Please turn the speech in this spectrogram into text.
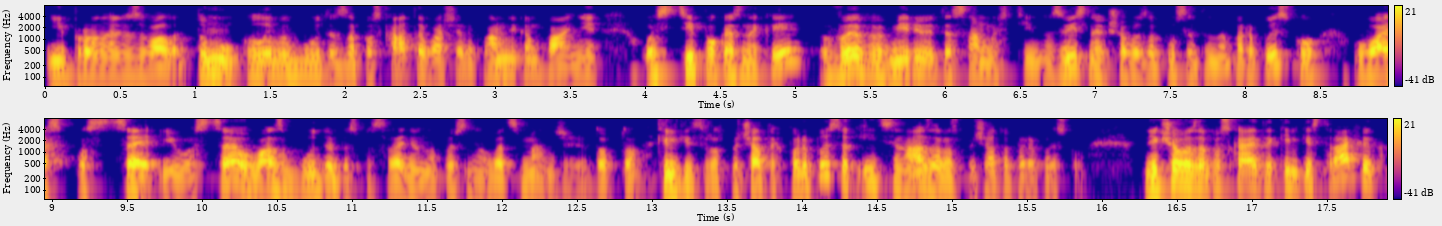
і проаналізували. Тому, коли ви будете запускати ваші рекламні кампанії, ось ці показники ви вимірюєте самостійно. Звісно, якщо ви запустите на переписку, у вас ось це і ось це у вас буде безпосередньо написано в Ads Manager, тобто кількість розпочатих переписок і ціна за розпочату переписку. Якщо ви запускаєте кількість трафік,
